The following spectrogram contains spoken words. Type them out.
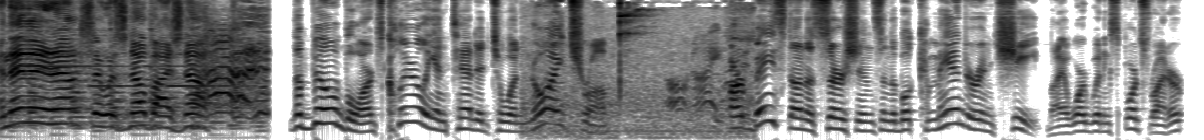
And then they announced there was no buys, no. The billboards, clearly intended to annoy Trump, Oh, nice. are based on assertions in the book Commander in Cheat by award winning sports writer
